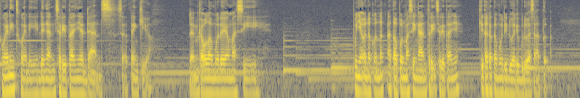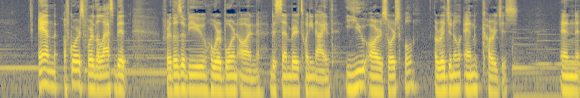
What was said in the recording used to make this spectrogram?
2020 dengan ceritanya dance. So thank you. Dan kaulah muda yang masih punya unek-unek ataupun masih ngantri ceritanya, kita ketemu di 2021. And of course for the last bit, for those of you who were born on December 29th, you are resourceful, original, and courageous. And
